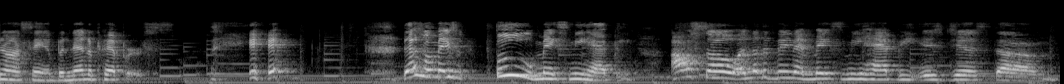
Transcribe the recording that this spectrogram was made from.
know what I'm saying, banana peppers. That's what makes food makes me happy. Also, another thing that makes me happy is just um,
